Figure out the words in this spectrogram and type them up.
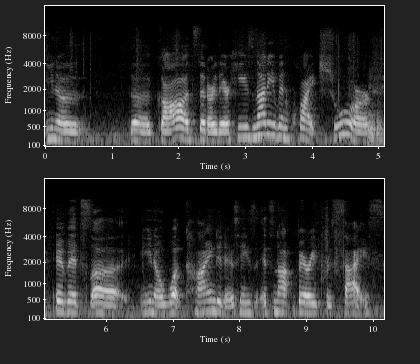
you know, the gods that are there, he's not even quite sure Mhm. if it's uh, you know what kind it is. He's it's not very precise.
